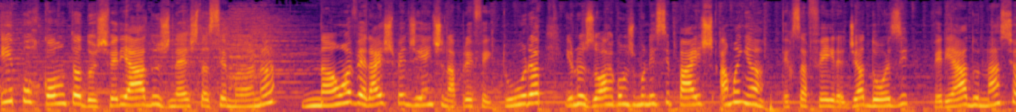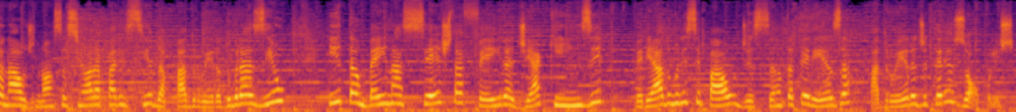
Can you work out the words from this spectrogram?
E por conta dos feriados nesta semana, não haverá expediente na Prefeitura e nos órgãos municipais amanhã, terça-feira, dia 12, feriado nacional de Nossa Senhora Aparecida, padroeira do Brasil, e também na sexta-feira, dia 15, feriado municipal de Santa Teresa, padroeira de Teresópolis.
